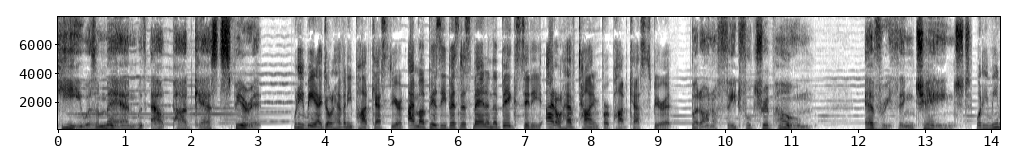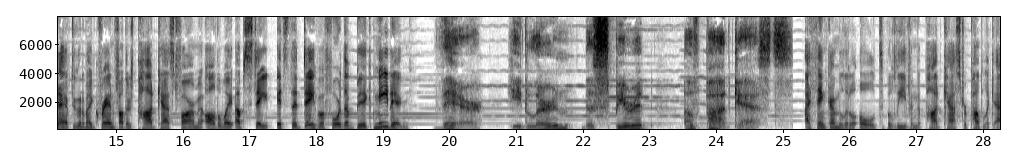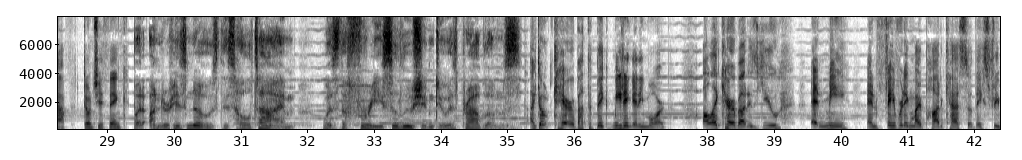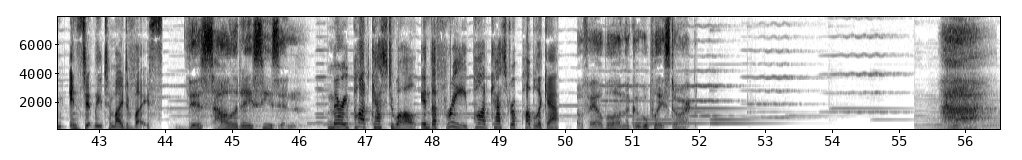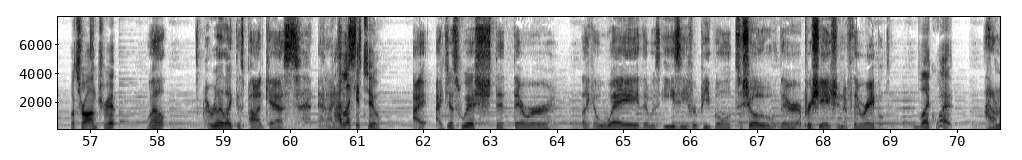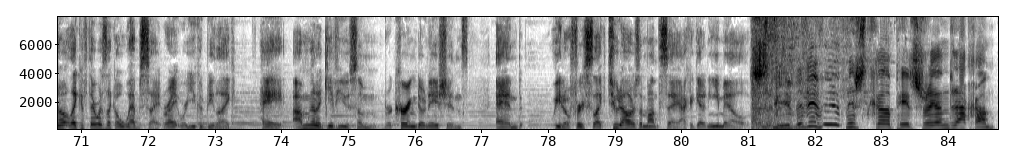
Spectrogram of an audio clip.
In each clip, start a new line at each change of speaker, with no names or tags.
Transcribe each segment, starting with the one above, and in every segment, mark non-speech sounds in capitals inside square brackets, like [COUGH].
he was a man without podcast spirit.
What do you mean I don't have any podcast spirit? I'm a busy businessman in the big city. I don't have time for podcast spirit.
But on a fateful trip home, everything changed.
What do you mean I have to go to my grandfather's podcast farm all the way upstate? It's the day before the big meeting.
There, he'd learn the spirit of podcasts.
I think I'm a little old to believe in the Podcast Republic app, don't you think?
But under his nose this whole time was the free solution to his problems.
I don't care about the big meeting anymore. All I care about is you and me and favoriting my podcast so they stream instantly to my device.
This holiday season,
Merry podcast to all in the free Podcast Republic app.
available on the Google Play Store. [SIGHS]
What's wrong, Trip?
Well, I really like this podcast, and I,
I,
just,
like it too.
I, I just wish that there were like a way that was easy for people to show their appreciation if they were able to.
Like what?
I don't know, like if there was like a website, right, where you could be like, "Hey, I'm going to give you some recurring donations and you know, for like $2 a month say, I could get an email from them. [LAUGHS]
Patreon.com.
